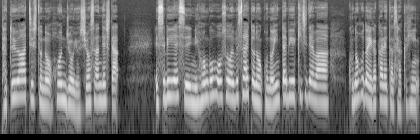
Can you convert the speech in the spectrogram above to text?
タトゥーアーティストの本庄義雄さんでした。SBS 日本語放送ウェブサイトのこのインタビュー記事では、このほど描かれた作品、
